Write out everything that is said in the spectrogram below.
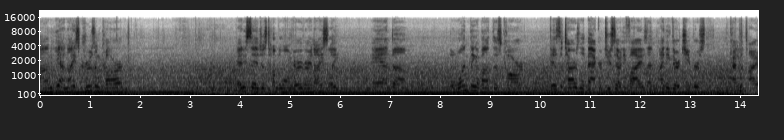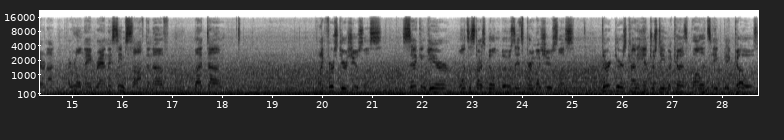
Um, yeah, nice cruising car. Eddie said just hummed along very, very nicely. And um, the one thing about this car is the tires in the back are 275s, and I think they're a cheaper kind of a tire, not a real name brand. They seem soft enough, but um, like first gear is useless. Second gear, once it starts building boost, it's pretty much useless. Third gear is kind of interesting because while it's it, it, goes,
